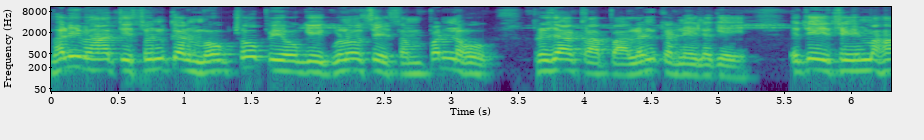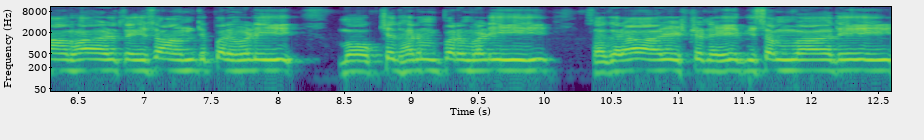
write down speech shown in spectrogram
भली भांति सुनकर मोक्षोपयोगी गुणों से संपन्न हो प्रजा का पालन करने लगे। इति श्री महाभारत शांति परवड़ी मोक्ष धर्म परवड़ी सगरारिष्ट ने विसंवादे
